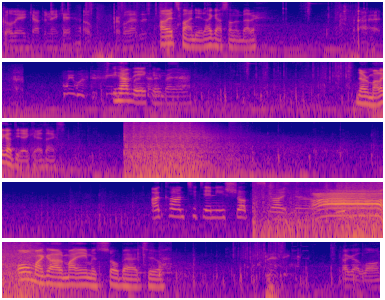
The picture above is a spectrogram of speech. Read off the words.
Gold A dropped an AK. Oh, purple has it. Oh, it's fine, dude. I got something better. Alright. You have the AK, by Brennan. Never mind. I got the AK. Thanks. I can't hit any shots right now. Ah! Oh my god, my aim is so bad, too. I got long.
